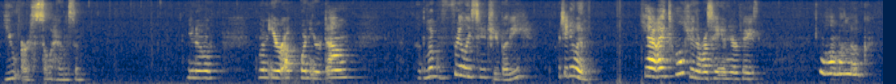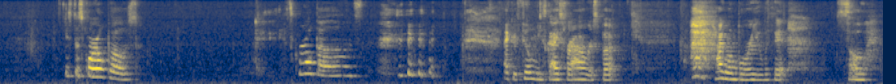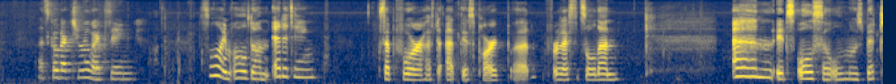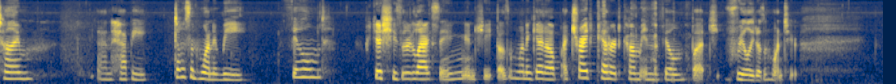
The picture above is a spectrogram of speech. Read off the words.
You are so handsome. You know, one ear up, one ear down. That look really suits you, buddy. What you doing? Yeah, I told you there was hay on your face. Oh, my look. It's the squirrel pose. squirrel pose. I could film these guys for hours, but I won't bore you with it. So let's go back to relaxing. So I'm all done editing, except for I have to add this part, but for rest it's all done. And it's also almost bedtime, and Happy doesn't want to be filmed because she's relaxing and she doesn't want to get up. I tried to get her to come in the film, but she really doesn't want to.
